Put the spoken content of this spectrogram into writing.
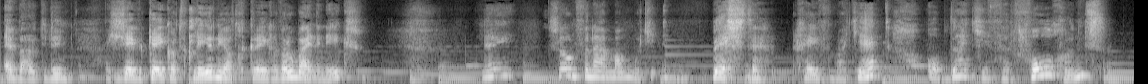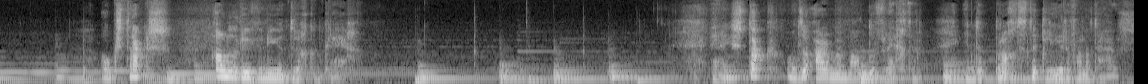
En buitendien, als je eens even keek wat de kleren hij had gekregen, was ook bijna niks. Nee, zo'n voornaam man moet je het beste geven wat je hebt, opdat je vervolgens ook straks alle revenuen terug kunt krijgen. Stak onze arme man de vlechter in de prachtigste kleren van het huis.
